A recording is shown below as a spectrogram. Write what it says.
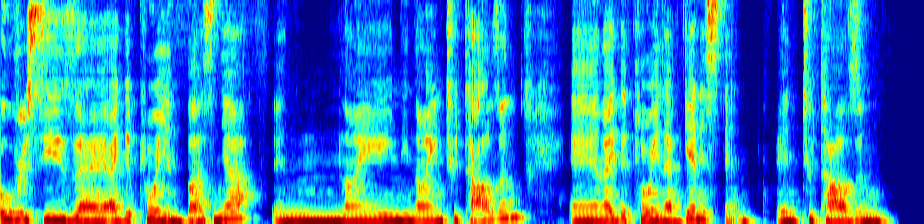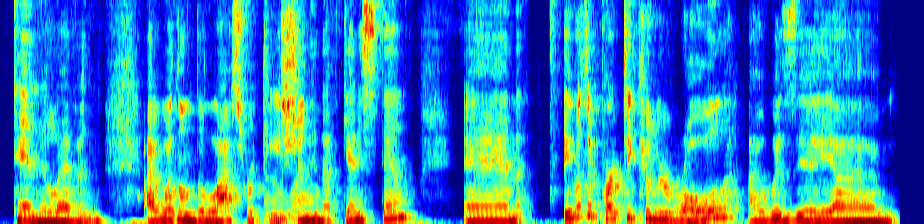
Overseas, I deploy in Bosnia in 99, 2000, and I deploy in Afghanistan in 2010, 11. I was on the last rotation wow. in Afghanistan, and it was a particular role. I was a, um,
